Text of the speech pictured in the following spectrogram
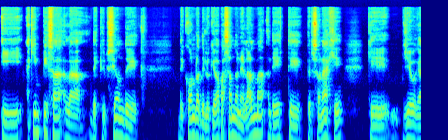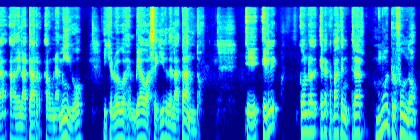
Y aquí empieza la descripción de, de Conrad de lo que va pasando en el alma de este personaje que llega a delatar a un amigo y que luego es enviado a seguir delatando. Eh, él, Conrad, era capaz de entrar muy profundo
